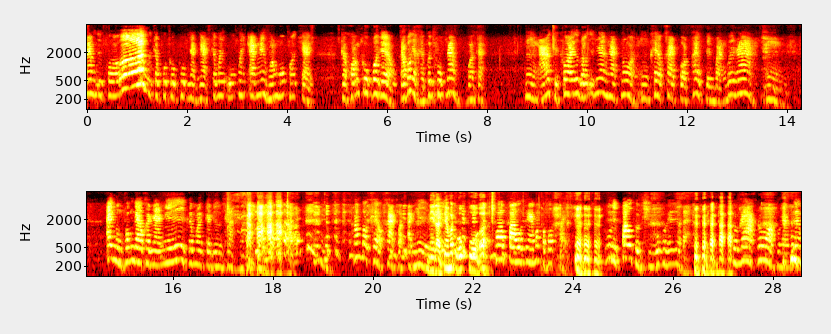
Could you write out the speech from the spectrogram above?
น้ำอึกพอเอ้ยมันจะพูดถูกพูดหนักหนักจะไม่อุกไม่อันไม่หัวมกหัวใจกับของทุกข์บ่เดียวกับบ่อยากให้เพิ่นทุกข์น้ำว่าค่ะ อืมอ้าวถือคอยเราอึกนั่งหนักนอนอืมแค่ขายปลอดภัยเป็นบางเวลาอืมไอ้หนุ่มผมยาวขนาดนี้กำลังจะเดินทางมาเขาบอกแขวขาดกว่าอันนี้ นี่แหละเนี่ยมันอุกปูพอเป่าไงมันก็บอกไปกูนี่เป่าจนผิวคนนี้เลยจนรากรอบคนนั้นเรื่อง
